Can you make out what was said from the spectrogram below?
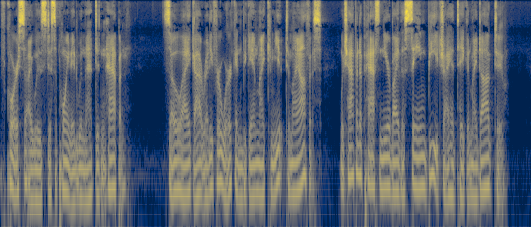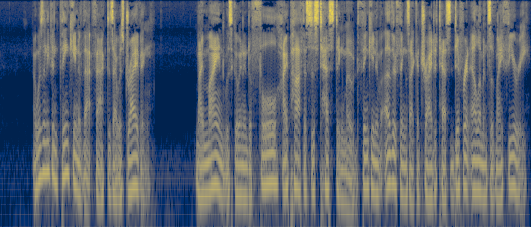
Of course, I was disappointed when that didn't happen. So I got ready for work and began my commute to my office, which happened to pass nearby the same beach I had taken my dog to. I wasn't even thinking of that fact as I was driving. My mind was going into full hypothesis testing mode, thinking of other things I could try to test different elements of my theory.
